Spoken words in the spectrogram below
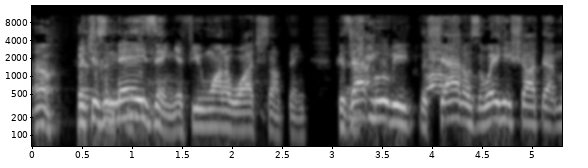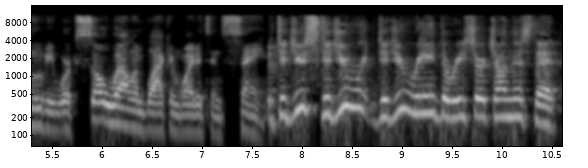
Oh, which that's is cool. amazing if you want to watch something because Yeah. that movie, the shadows, the way he shot that movie works so well in black and white. It's insane. But did you did you did you read the research on this that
